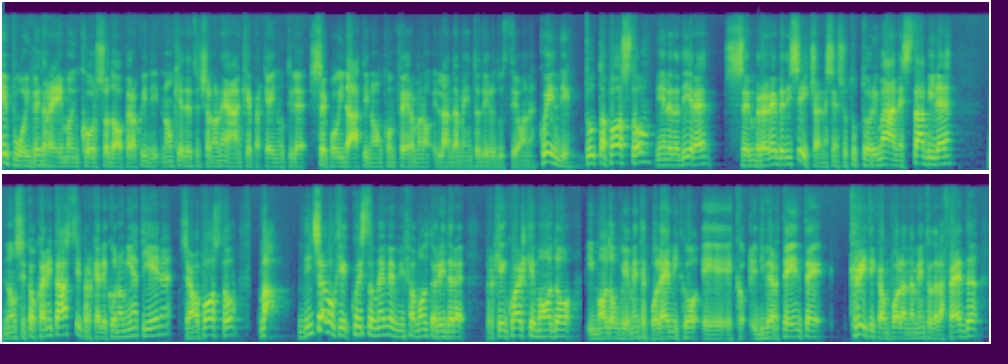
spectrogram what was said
e poi vedremo in corso d'opera, quindi non chiedetecelo neanche perché è inutile se poi i dati non confermano l'andamento di riduzione. Quindi tutto a posto? Viene da dire? Sembrerebbe di sì, cioè nel senso tutto rimane stabile, non si toccano i tassi perché l'economia tiene, siamo a posto? Ma diciamo che questo meme mi fa molto ridere perché in qualche modo, in modo ovviamente polemico e, e, e divertente, critica un po' l'andamento della Fed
